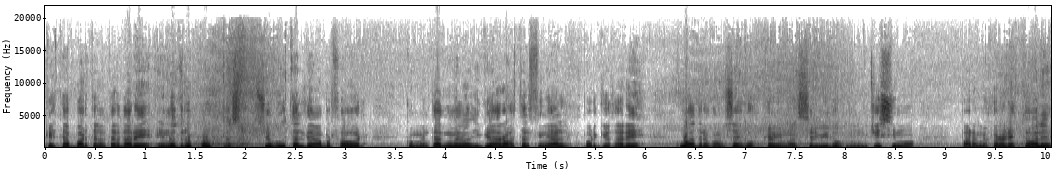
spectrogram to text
que esta parte la trataré en otro podcast. Si os gusta el tema, por favor, comentádmelo y quedaros hasta el final porque os daré cuatro consejos que a mí me han servido muchísimo para mejorar esto, ¿vale?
